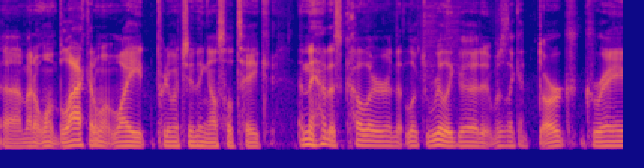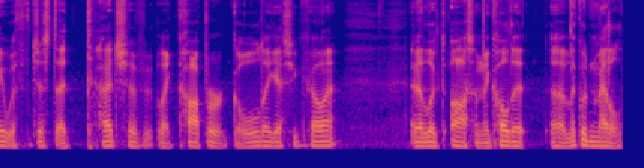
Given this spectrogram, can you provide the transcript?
Um, I don't want black. I don't want white. Pretty much anything else I'll take. And they had this color that looked really good. It was like a dark gray with just a touch of like copper gold, I guess you could call it. And it looked awesome. They called it uh, liquid metal.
